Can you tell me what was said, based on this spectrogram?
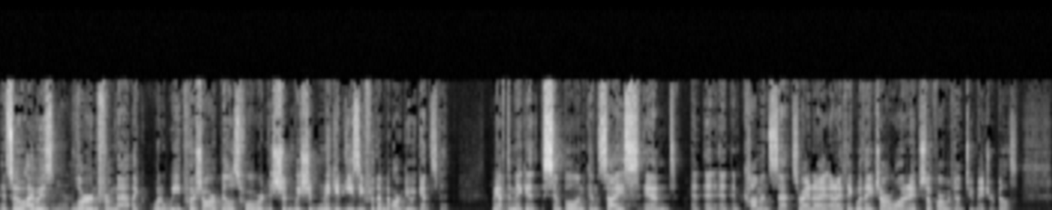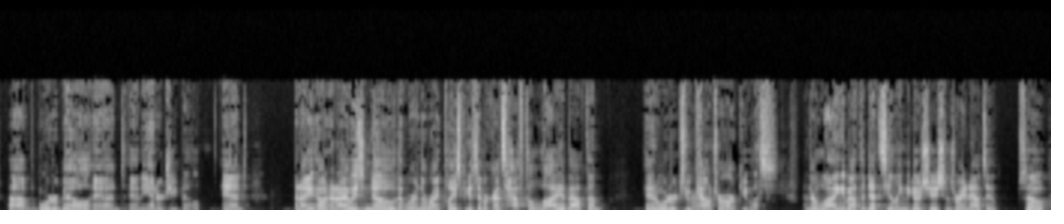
And so I always yeah. learned from that. Like when we push our bills forward, it shouldn't, we shouldn't make it easy for them to argue against it. We have to make it simple and concise and, and, and, and common sense, right? And I, and I think with HR one and H, so far we've done two major bills, um, the border bill and, and the energy bill. And, and I, and I always know that we're in the right place because Democrats have to lie about them in order to right. counter argue us. And they're lying about the debt ceiling negotiations right now too. So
